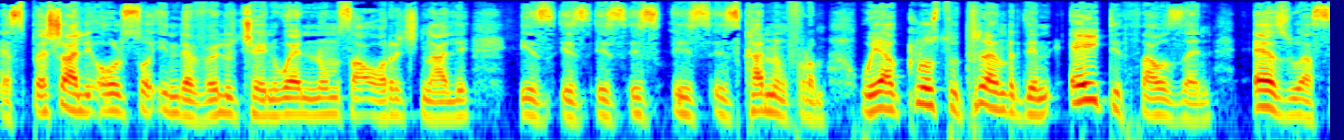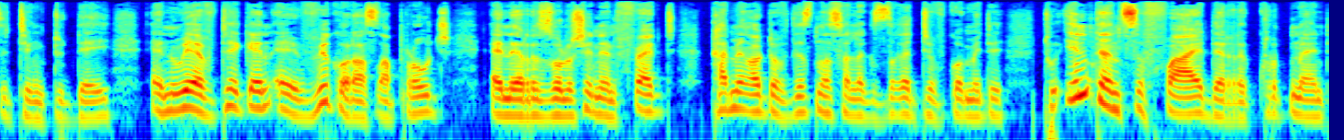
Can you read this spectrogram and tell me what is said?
especially also in the value chain where NUMSA originally is, is, is, is, is, is coming from. We are close to 380,000 as we are sitting today, and we have taken a vigorous approach and a resolution, in fact, coming out of this National Executive Committee to intensify the recruitment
